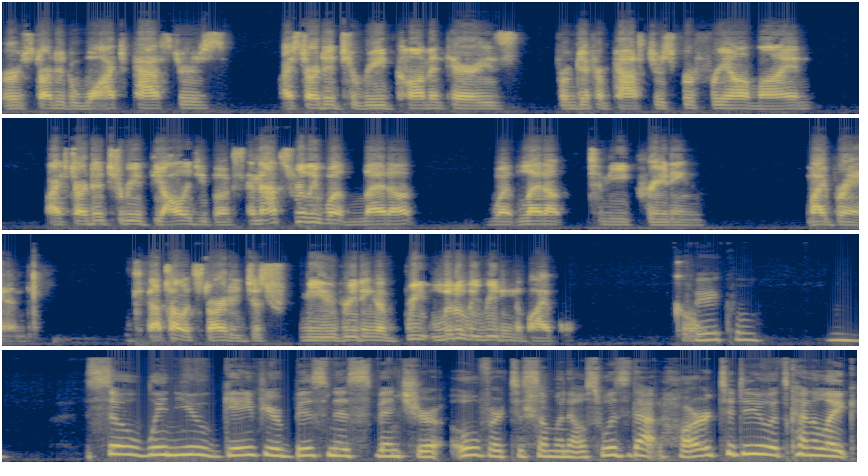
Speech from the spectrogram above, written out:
or started to watch pastors. I started to read commentaries from different pastors for free online. I started to read theology books, and that's really what led up what led up to me creating my brand. That's how it started. Just me reading a re, literally reading the Bible. Cool. Very cool. Mm. So when you gave your business venture over to someone else, was that hard to do? It's kind of like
